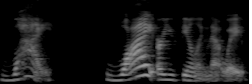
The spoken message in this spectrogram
why? Why are you feeling that way?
